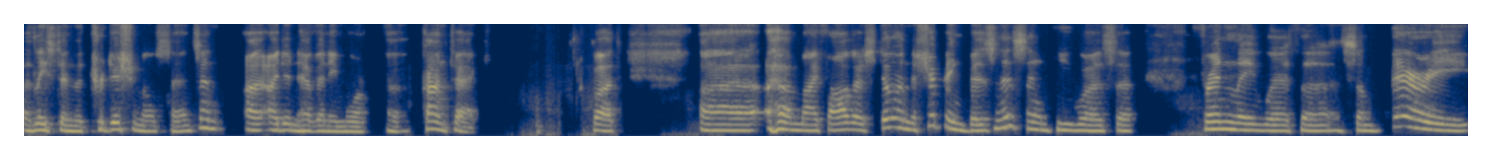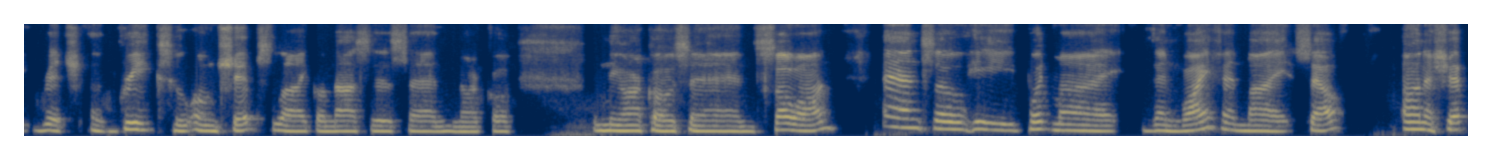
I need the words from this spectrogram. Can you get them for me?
at least in the traditional sense. And I, I didn't have any more uh, contact. But uh, my father's still in the shipping business, and he was uh, friendly with uh, some very rich uh, Greeks who owned ships like Onassis and Narco, Niarchos and so on. And so he put my then wife and myself on a ship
